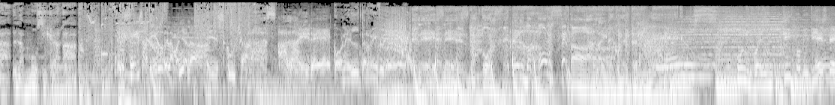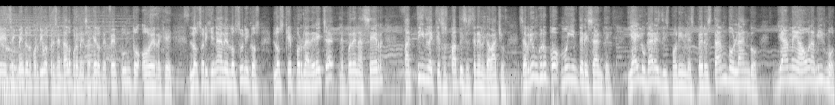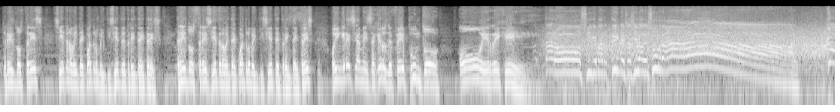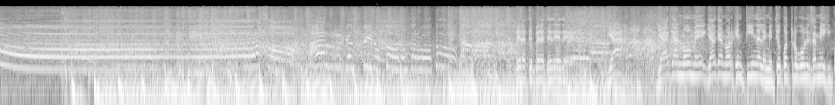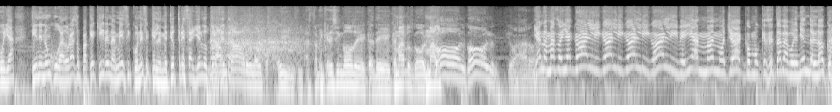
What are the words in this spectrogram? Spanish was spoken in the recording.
llega la música a... De 6 a 10 de la mañana, escuchas al aire con el terrible. Él es, él es el doctor Z. El doctor Z. Al aire con el terrible. Es un buen tipo, mi vida. Este segmento deportivo es presentado por mensajeros de fe.org. Los originales, los únicos, los que por la derecha le pueden hacer factible que sus papis estén en el gabacho. Se abrió un grupo muy interesante y hay lugares disponibles, pero están volando. Llame ahora mismo 323-794-2733. 323-794-2733 o ingrese a mensajerosdefe.org. Taro, sigue Martínez, así va de zurda. Espérate, espérate, de, de- ya. Ya ganó, me, ya ganó Argentina, le metió cuatro goles a México, ya tienen un jugadorazo. ¿Para qué quieren a Messi con ese que les metió tres ayer, doctor? Lautaro, Lautaro. Oye, hasta me quedé sin gol de, de cantar Ma- los goles. Ma- Gol, gol. Qué bárbaro. Ya nomás oía gol y gol y gol y gol y veía a Memo Ochoa como que se estaba volviendo loco.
